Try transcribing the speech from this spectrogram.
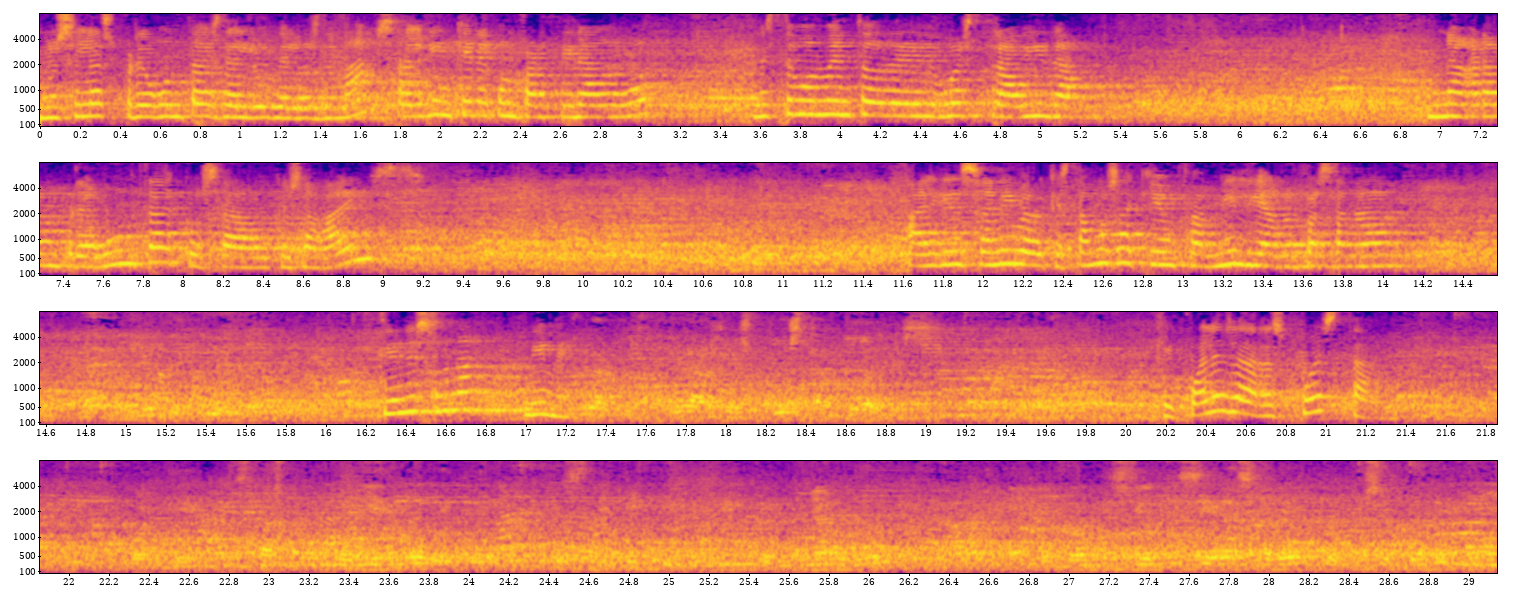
No sé las preguntas de, los demás. ¿Alguien quiere compartir algo? En este momento de vuestra vida, una gran pregunta que os, que os hagáis. ¿Alguien se anima? Que estamos aquí en familia, no pasa nada. ¿Tienes una? Dime. La, respuesta cuál es. ¿Que ¿Cuál es la respuesta? Porque estás proponiendo de que es difícil árbol. Entonces yo quisiera saber cómo se puede árbol.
